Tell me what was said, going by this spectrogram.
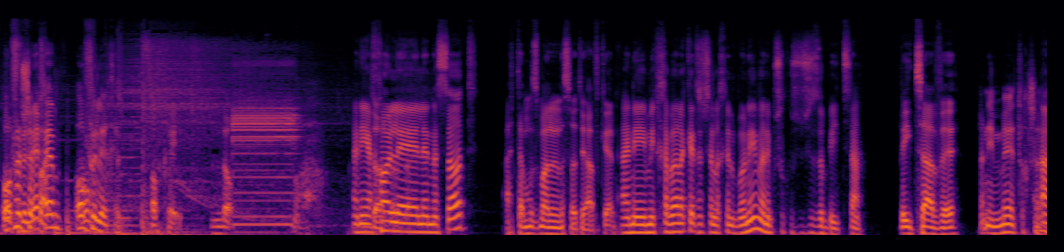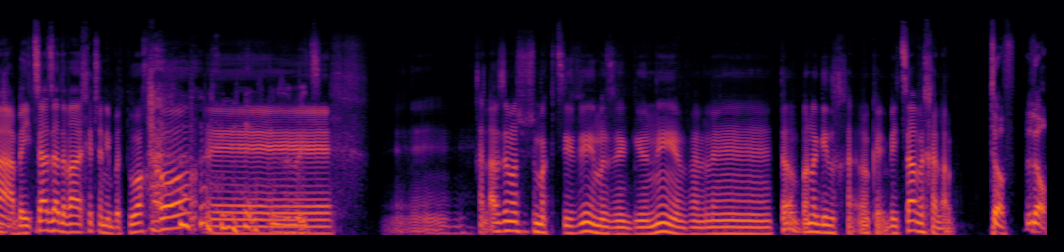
עוף לשבת, ולחם? עוף ולחם. אוקיי, לא. אני לא, יכול לא, אה, לנסות? אתה מוזמן לנסות, יואב, כן. אני מתחבר לקטע של החלבונים, ואני פשוט חושב שזו ביצה. ביצה ו... אני מת עכשיו. אה, ביצה זה הדבר היחיד שאני בטוח בו. אה, אה, חלב זה משהו שמקציבים, אז זה הגיוני, אבל אה, טוב, בוא נגיד, אוקיי, ביצה וחלב. טוב, לא.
